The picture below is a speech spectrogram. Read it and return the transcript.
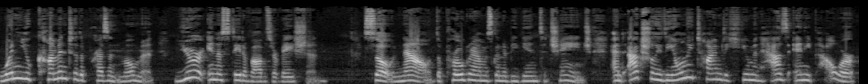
When you come into the present moment, you're in a state of observation. So now the program is going to begin to change. And actually, the only time the human has any power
